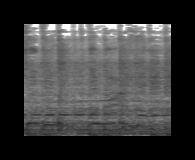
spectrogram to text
Keep it in my head.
